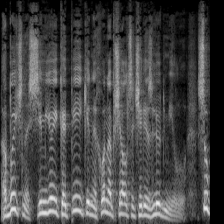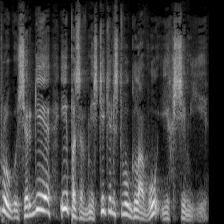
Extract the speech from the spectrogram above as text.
Обычно с семьей Копейкиных он общался через Людмилу, супругу Сергея и по совместительству главу их семьи.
